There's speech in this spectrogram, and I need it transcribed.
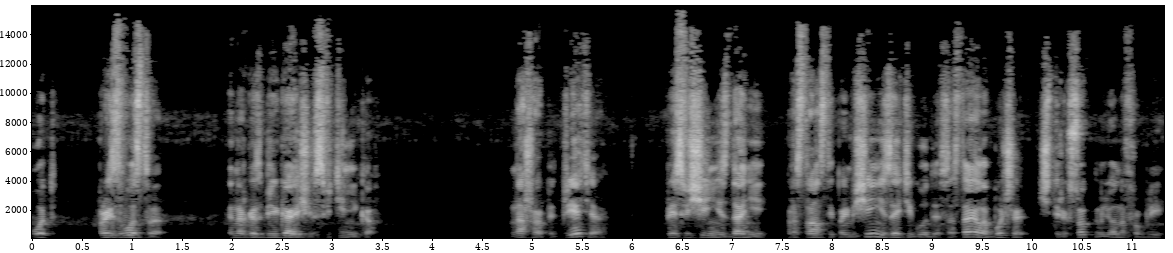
от производства энергосберегающих светильников нашего предприятия при освещении зданий, пространств и помещений за эти годы составила больше 400 миллионов рублей.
